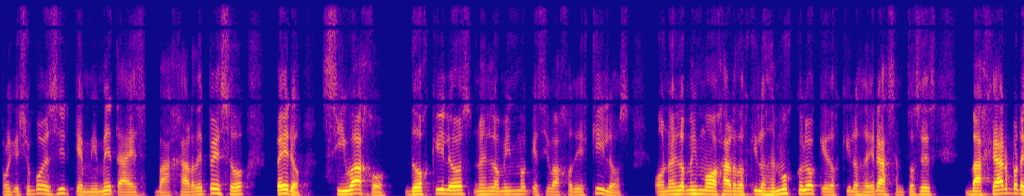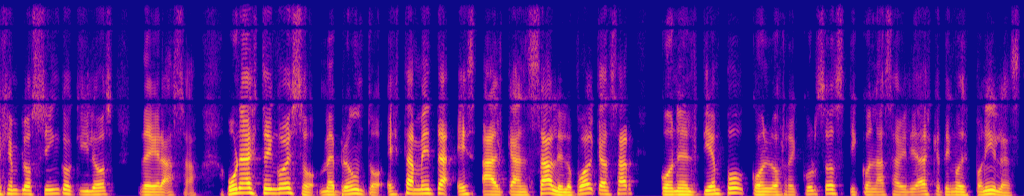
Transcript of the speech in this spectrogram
Porque yo puedo decir que mi meta es bajar de peso, pero si bajo 2 kilos no es lo mismo que si bajo 10 kilos, o no es lo mismo bajar 2 kilos de músculo que 2 kilos de grasa. Entonces, bajar, por ejemplo, 5 kilos de grasa. Una vez tengo eso, me pregunto, ¿esta meta es alcanzable? ¿Lo puedo alcanzar con el tiempo, con los recursos y con las habilidades que tengo disponibles.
